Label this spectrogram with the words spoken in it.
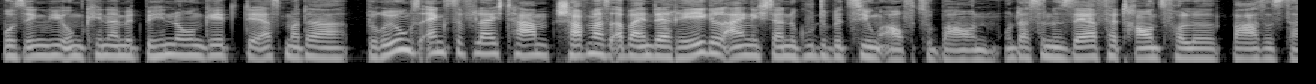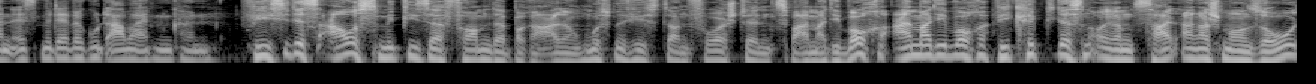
wo es irgendwie um Kinder mit Behinderung geht, die erstmal da Berührungsängste vielleicht haben, schaffen wir es aber in der Regel eigentlich dann eine gute Beziehung aufzubauen und dass eine sehr vertrauensvolle Basis dann ist, mit der wir gut arbeiten können. Wie sieht es aus mit dieser Form der Beratung? Muss man sich das dann vorstellen, zweimal die Woche, einmal die Woche? Wie kriegt ihr das in eurem Zeitengagement so,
